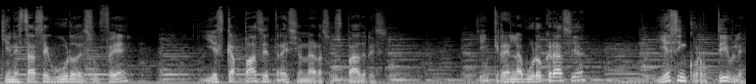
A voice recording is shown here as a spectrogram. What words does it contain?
Quien está seguro de su fe y es capaz de traicionar a sus padres. Quien cree en la burocracia y es incorruptible.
